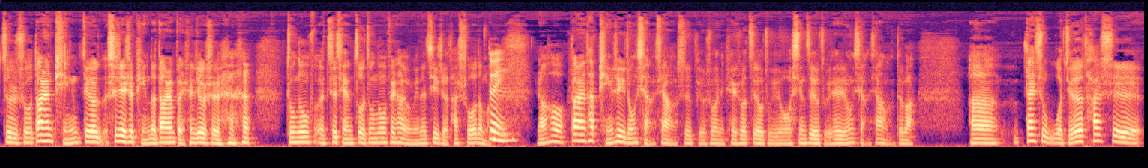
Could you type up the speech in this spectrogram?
就是说，当然平这个世界是平的，当然本身就是 中东呃之前做中东非常有名的记者他说的嘛。对，然后，当然，他平是一种想象，是比如说，你可以说自由主义，我新自由主义的一种想象了，对吧？呃，但是我觉得他是，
